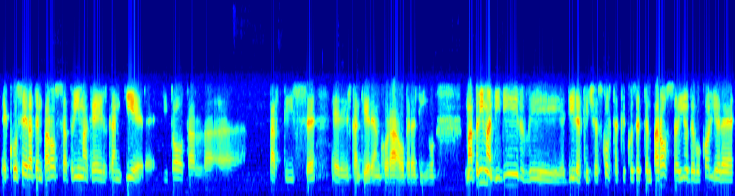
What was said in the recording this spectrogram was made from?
e cos'era Tempa Rossa prima che il cantiere di Total eh, partisse e il cantiere è ancora operativo. Ma prima di dirvi e dire a chi ci ascolta che cos'è Tempa Rossa, io devo cogliere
